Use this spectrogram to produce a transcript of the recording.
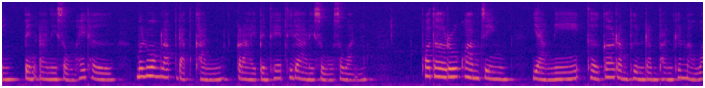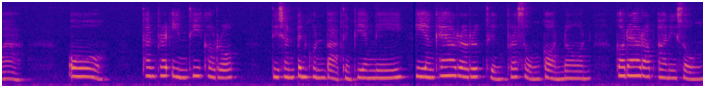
งเป็นอานิสงส์ให้เธอ เมื่อล่วงลับดับขันกลายเป็นเทพธิดาในสวงสวรรค์ พอเธอรู้ความจริง อย่างนี้เธอก็รำพึงรำพันขึ้นมาว่า โอ้ ท่านพระอินทร์ที่เคารพ ดิฉันเป็นคนบาปถึงเพียงนี้ เพียงแค่ระลึกถึงพระสงฆ์ก่อนนอน ก็ได้รับอานิสงส์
